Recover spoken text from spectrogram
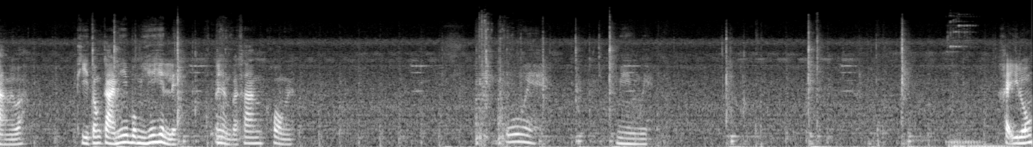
ยังบ่มีตังเลยวะทีต้องการนี่บ่มีให้เห็นเลยไม่อย่างก็สร้างของไงโอ้ยเมียงเว้ยไข่อีหลง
